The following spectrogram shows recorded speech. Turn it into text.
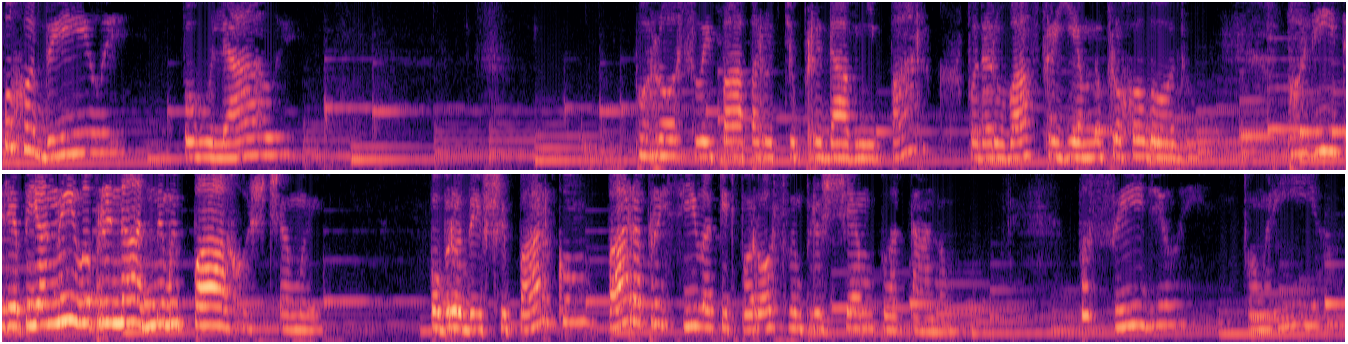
Походили, погуляли. Порослий папороттю придавній парк подарував приємну прохолоду. Повітря п'янило принадними пахощами. Побродивши парком, пара присіла під порослим плющем платаном. Посиділи, помріяли,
